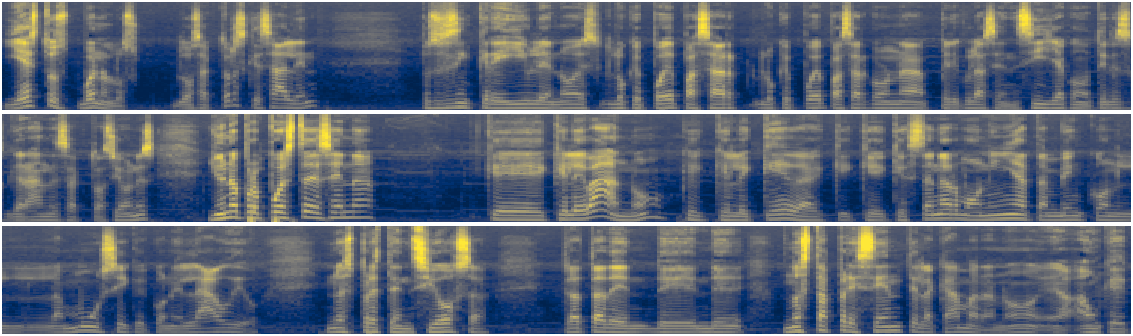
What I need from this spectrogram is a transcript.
Y estos, bueno, los, los actores que salen pues es increíble, ¿no? Es lo que puede pasar, lo que puede pasar con una película sencilla cuando tienes grandes actuaciones y una propuesta de escena que, le va, ¿no? Que, le queda, que, está en armonía también con la música, con el audio, no es pretenciosa, trata de, no está presente la cámara, ¿no? Eh, aunque eh,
